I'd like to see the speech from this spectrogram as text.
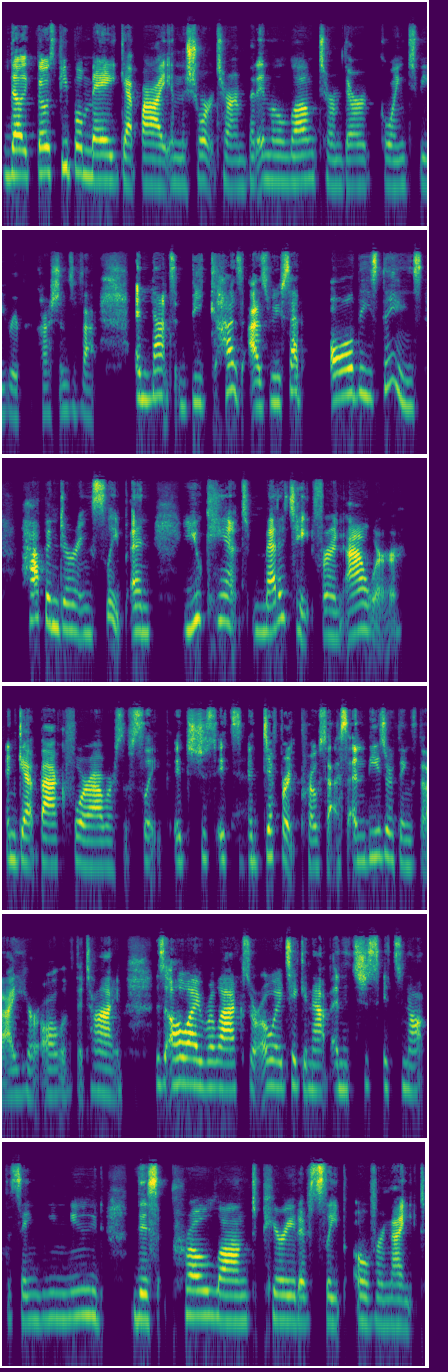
like those people may get by in the short term but in the long term there are going to be repercussions of that and that's because as we've said all these things happen during sleep and you can't meditate for an hour and get back four hours of sleep. It's just, it's a different process. And these are things that I hear all of the time is, oh, I relax or oh, I take a nap. And it's just, it's not the same. We need this prolonged period of sleep overnight.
